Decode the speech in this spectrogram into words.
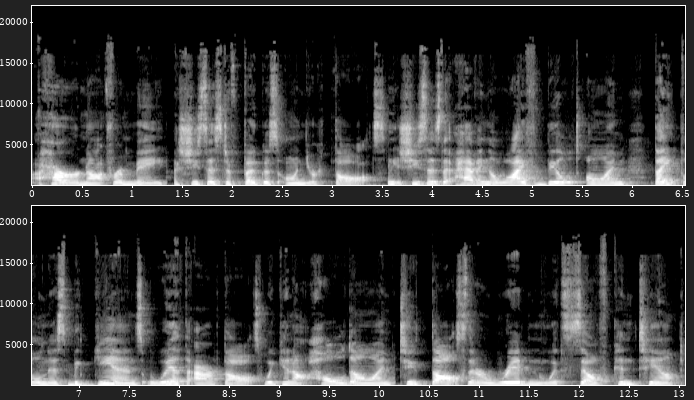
her, not from me, she says to focus on your thoughts. She says that having a life built on thankfulness begins with our thoughts. We cannot hold on to thoughts that are ridden with self contempt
